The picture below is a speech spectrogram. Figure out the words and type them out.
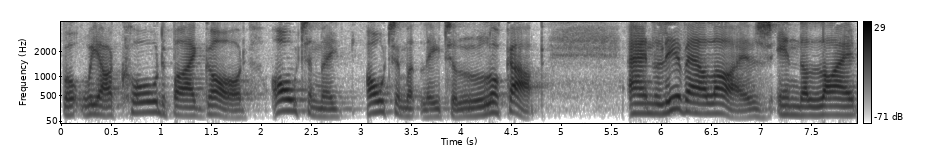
but we are called by God ultimately, ultimately to look up and live our lives in the light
